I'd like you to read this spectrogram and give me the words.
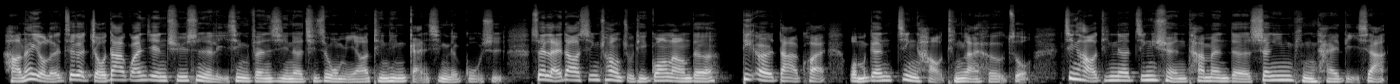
好，那有了这个九大关键趋势的理性分析呢，其实我们也要听听感性的故事。所以来到新创主题光廊的第二大块，我们跟静好听来合作。静好听呢，精选他们的声音平台底下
